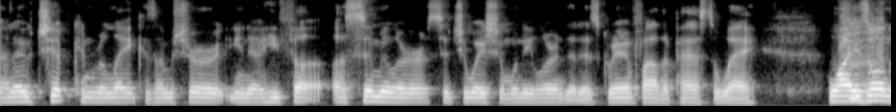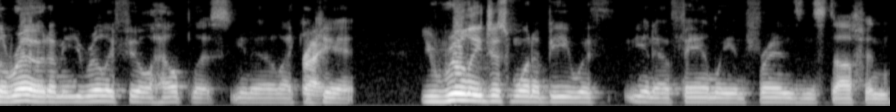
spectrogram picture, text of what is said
I know Chip can relate because I'm sure you know he felt a similar situation when he learned that his grandfather passed away. While he's on the road, I mean, you really feel helpless. You know, like you right. can't. You really just want to be with you know family and friends and stuff, and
